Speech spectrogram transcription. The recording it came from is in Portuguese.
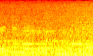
Bruno Meio.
